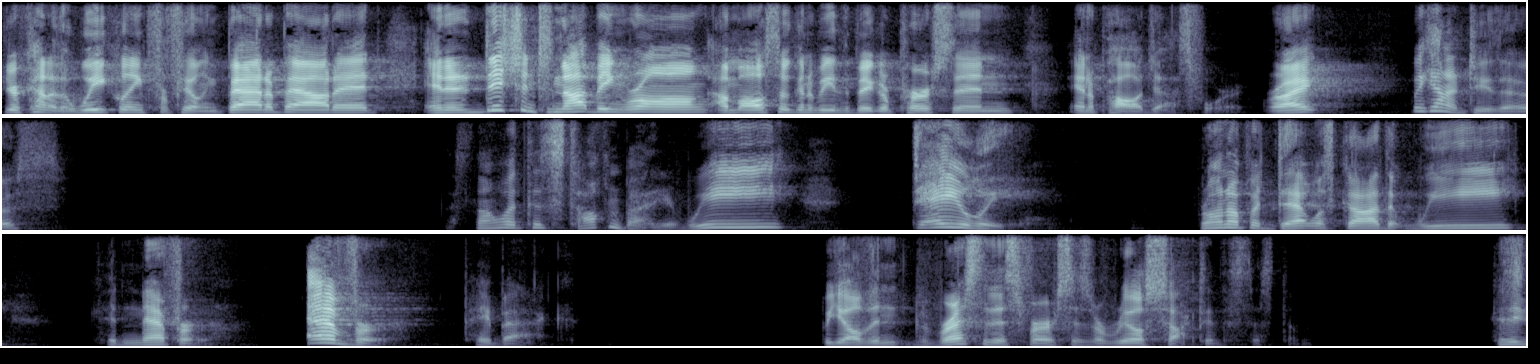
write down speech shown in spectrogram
You're kind of the weakling for feeling bad about it. And in addition to not being wrong, I'm also going to be the bigger person and apologize for it, right? We kind of do those. That's not what this is talking about here. We daily run up a debt with God that we could never, ever pay back. But y'all, the rest of this verse is a real shock to the system. Because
